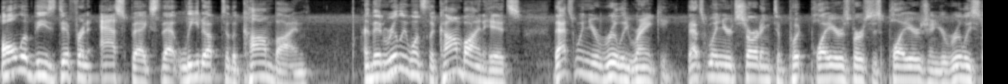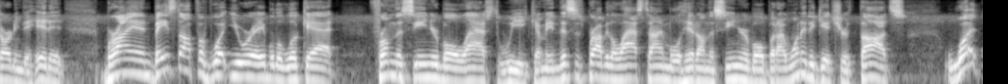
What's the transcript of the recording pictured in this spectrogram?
all of these different aspects that lead up to the combine. And then, really, once the combine hits, that's when you're really ranking. That's when you're starting to put players versus players and you're really starting to hit it. Brian, based off of what you were able to look at from the Senior Bowl last week, I mean, this is probably the last time we'll hit on the Senior Bowl, but I wanted to get your thoughts. What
